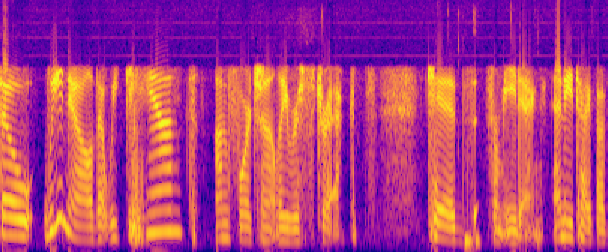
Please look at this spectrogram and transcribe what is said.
So we know that we can't, unfortunately, restrict kids from eating any type of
